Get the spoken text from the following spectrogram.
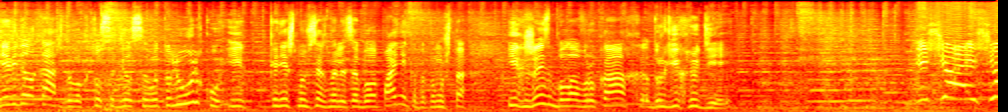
Я видела каждого, кто садился в эту люльку, и, конечно, у всех на лице была паника, потому что их жизнь была в руках других людей. Еще, еще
